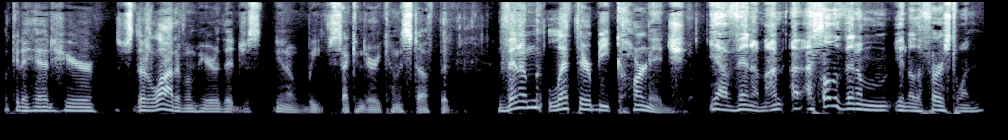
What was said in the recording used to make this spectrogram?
looking ahead here, there's a lot of them here that just, you know, be secondary kind of stuff. But Venom, Let There Be Carnage. yeah, Venom. I'm, I I saw the Venom, you know, the first one,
